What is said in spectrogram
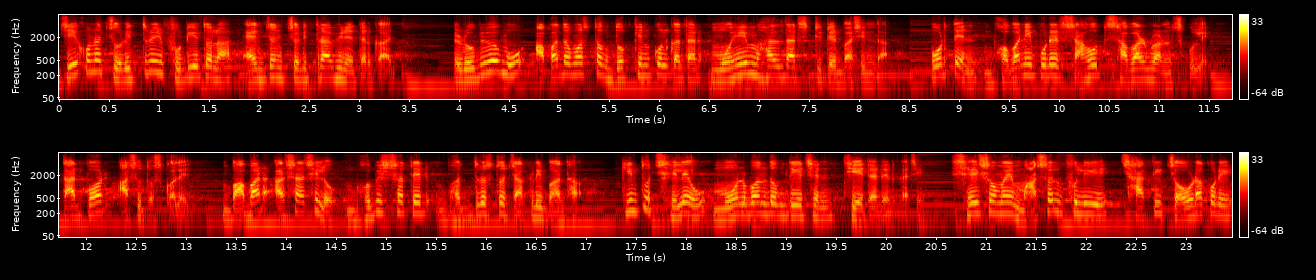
যে কোনো চরিত্রই ফুটিয়ে তোলা একজন চরিত্রাভিনেতার কাজ। রবিবাবু আপাতমস্তক দক্ষিণ কলকাতার মহিম হালদার স্ট্রিটের বাসিন্দা। পড়তেন ভবানীপুরের সাউথ সাবারবান স্কুলে। তারপর আশুতোষ কলেজ। বাবার আশা ছিল ভবিষ্যতের ভদ্রস্থ চাকরি বাঁধা। কিন্তু ছেলেও মন বন্ধক দিয়েছেন থিয়েটারের কাছে। সেই সময় মাসল ফুলিয়ে ছাতি চওড়া করে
